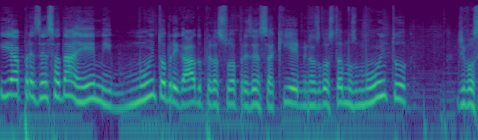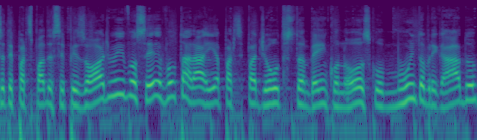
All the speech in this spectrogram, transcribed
E a presença da Amy, muito obrigado pela sua presença aqui, Amy. Nós gostamos muito de você ter participado desse episódio e você voltará aí a participar de outros também conosco. Muito obrigado.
